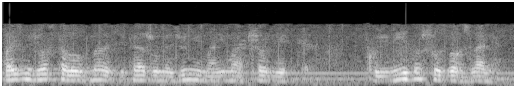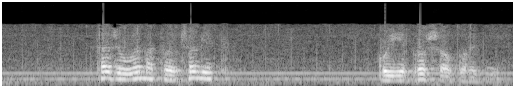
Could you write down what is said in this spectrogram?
Pa između ostalog Meleci kažu među njima ima čovjek koji nije došao zbog znanja. Kaže u Lema to je čovjek koji je prošao pored njih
